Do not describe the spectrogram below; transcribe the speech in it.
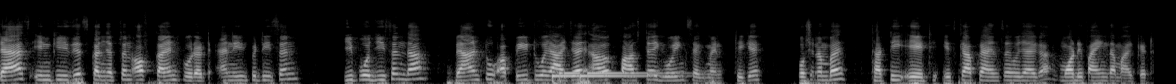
Dash increases consumption of current product and repetition reposition the brand to appeal to larger or faster growing segment ठीक है? क्वेश्चन नंबर थर्टी एट इसका आपका आंसर हो जाएगा modifying the market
